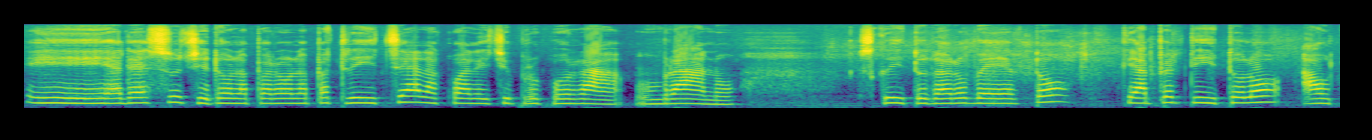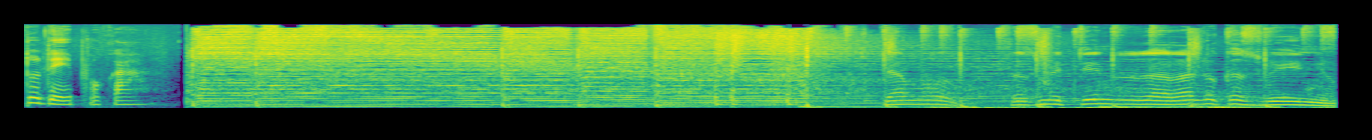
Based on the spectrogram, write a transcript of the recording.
e adesso cedo la parola a Patrizia la quale ci proporrà un brano scritto da Roberto che ha per titolo Auto d'epoca. Stiamo trasmettendo da Radio Casvegno.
